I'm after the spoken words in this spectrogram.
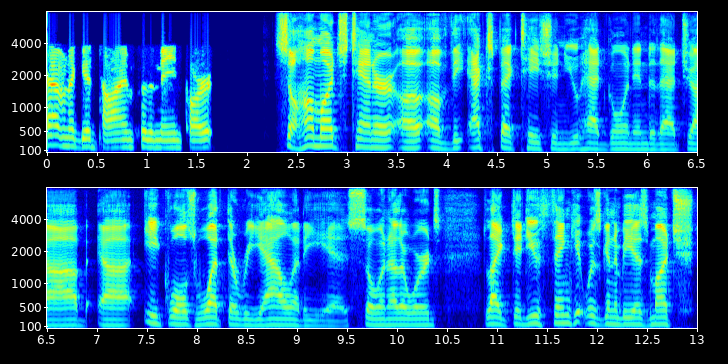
having a good time for the main part. So, how much, Tanner, of the expectation you had going into that job uh, equals what the reality is? So, in other words, like, did you think it was going to be as much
